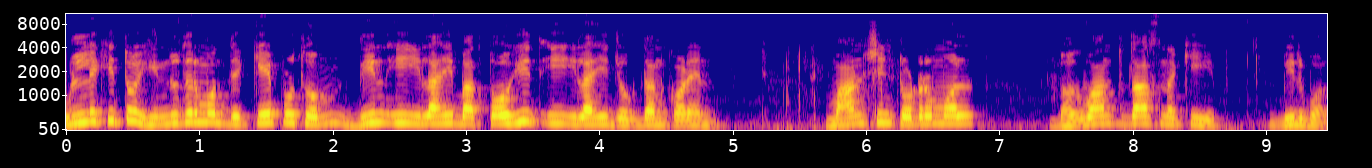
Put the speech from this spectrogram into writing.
উল্লেখিত হিন্দুদের মধ্যে কে প্রথম দিন ই ইলাহি বা তৌহিদ ই ইলাহি যোগদান করেন? মানসিং টোডরমল, ভগবন্ত দাস নাকি বীরবল?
